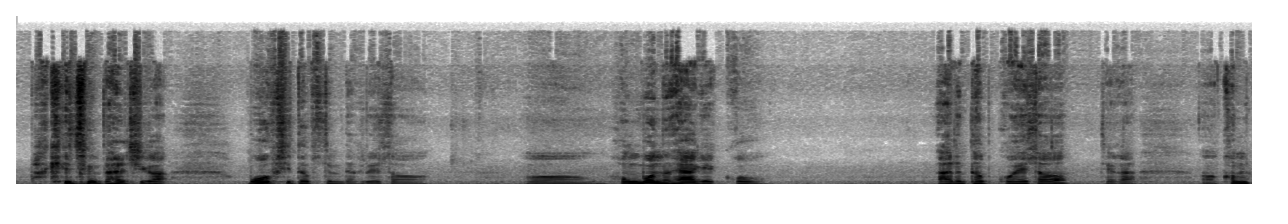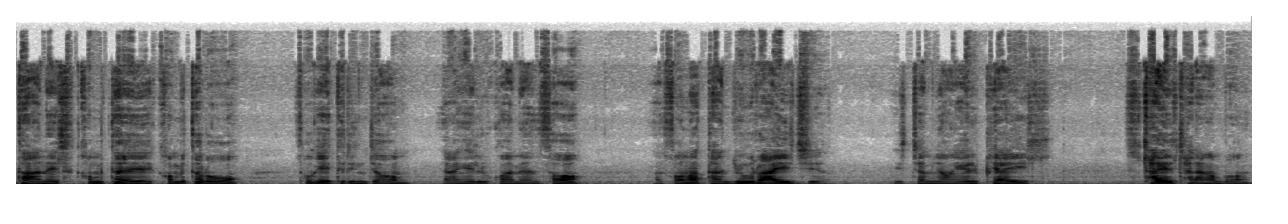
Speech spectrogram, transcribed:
밖에 지금 날씨가 몹시 덥습니다. 그래서 어, 홍보는 해야겠고 날은 덥고 해서 제가 어, 컴퓨터 안에서 컴퓨터에 컴퓨터로 소개해 드린 점 양해를 구하면서 어, 소나타 뉴 라이즈 2.0 LPI 스타일 차량 한번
